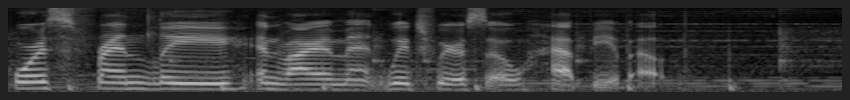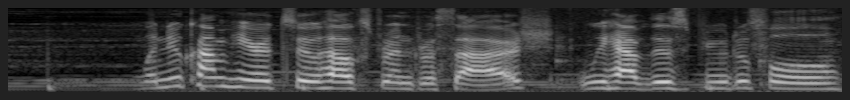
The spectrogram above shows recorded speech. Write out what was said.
horse-friendly environment, which we're so happy about. When you come here to Helgstrand Dressage, we have this beautiful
